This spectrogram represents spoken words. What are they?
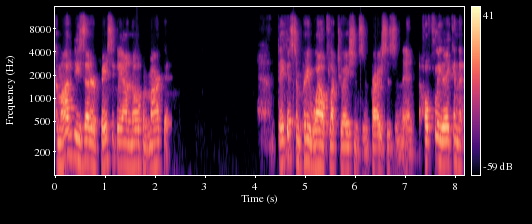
commodities that are basically on an open market, they get some pretty wild fluctuations in prices, and, and hopefully they can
